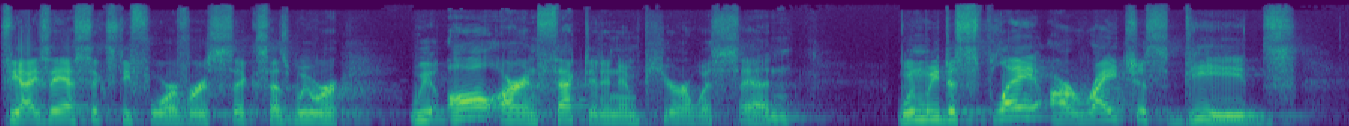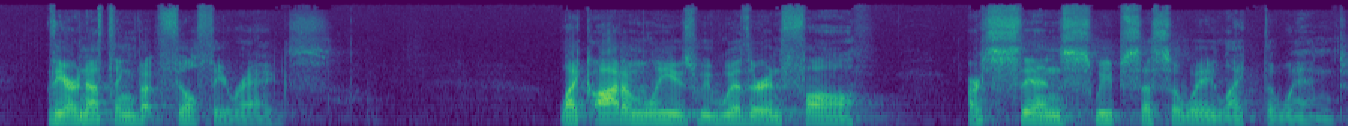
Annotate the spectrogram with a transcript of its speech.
See, Isaiah 64, verse 6 says, We, were, we all are infected and impure with sin. When we display our righteous deeds, they are nothing but filthy rags. Like autumn leaves, we wither and fall. Our sin sweeps us away like the wind.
